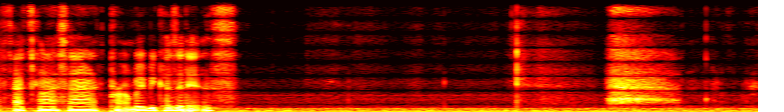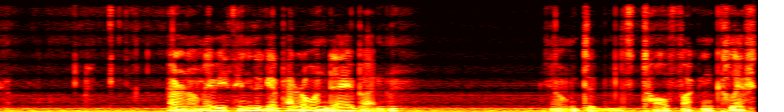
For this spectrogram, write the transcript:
if that's kind of sad, it's probably because it is. I don't know, maybe things will get better one day, but you know, it's a, it's a tall fucking cliff.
